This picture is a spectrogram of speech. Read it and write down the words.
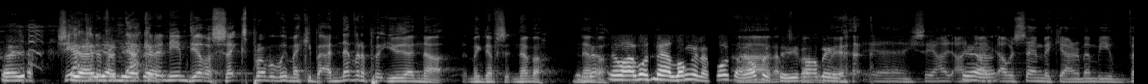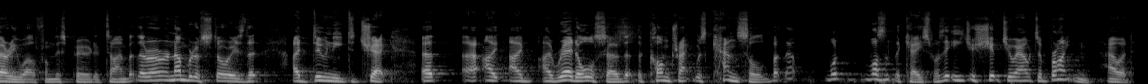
See, I yeah, could have, yeah, I could yeah. have named the other six probably, Mickey, but I'd never have put you in that. Magnificent, never. Never. No, I wasn't there long enough, was I? Ah, Obviously, was you know what I mean. probably it. Yeah, you see, I, I, Yeah. I, I was saying, Mickey, I remember you very well from this period of time, but there are a number of stories that I do need to check. Uh, I, I, I read also that the contract was cancelled, but that what, wasn't the case, was it? He just shipped you out to Brighton, Howard.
